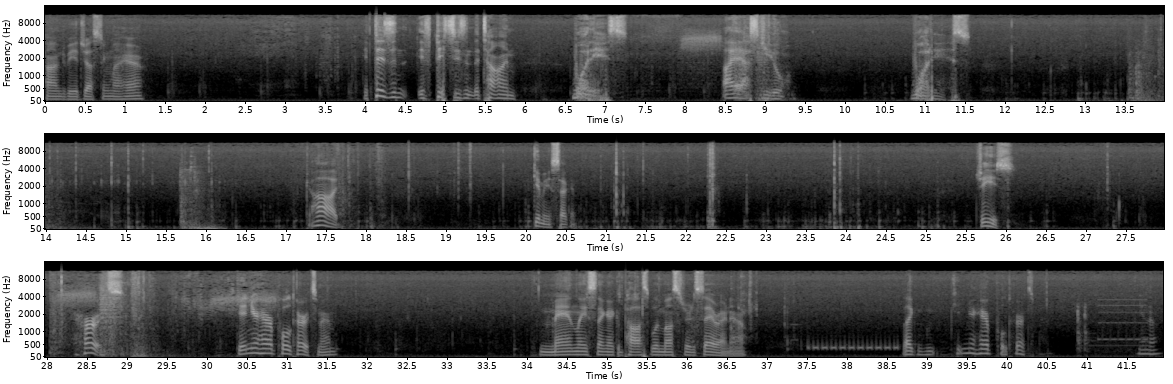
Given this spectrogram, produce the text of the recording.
Time to be adjusting my hair. If this isn't if this isn't the time, what is? I ask you. What is? God. Give me a second. Jeez. It hurts. Getting your hair pulled hurts, man. Manliest thing I could possibly muster to say right now. Like, getting your hair pulled hurts, man. You know.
